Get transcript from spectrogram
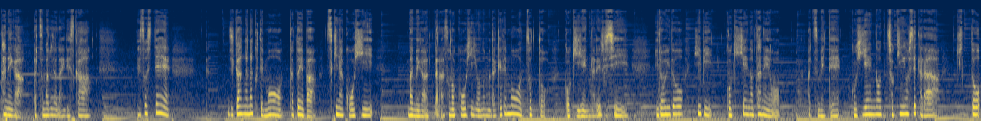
種が集まるじゃないですか。でそして時間がなくても例えば好きなコーヒー豆があったらそのコーヒーを飲むだけでもちょっとご機嫌になれるしいろいろ日々ご機嫌の種を集めてご機嫌の貯金をしてたらきっと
